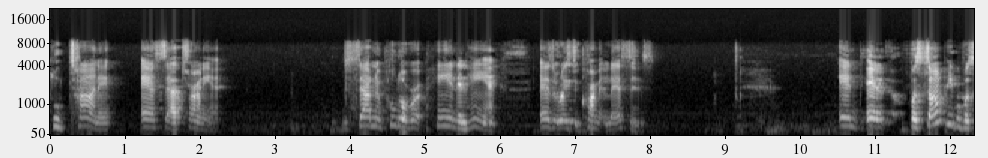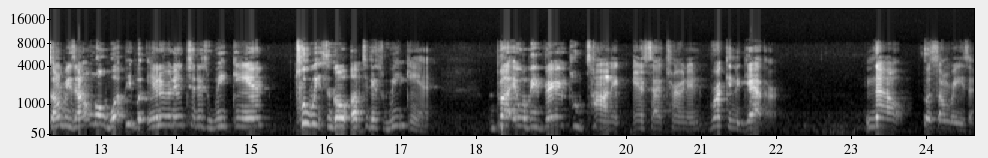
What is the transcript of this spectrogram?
Plutonic and Saturnian. Saturn and Pluto were hand in hand as it relates to karmic lessons. And and for some people, for some reason, I don't know what people entering into this weekend, two weeks ago up to this weekend but it will be very plutonic and Saturnian working together. Now, for some reason,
